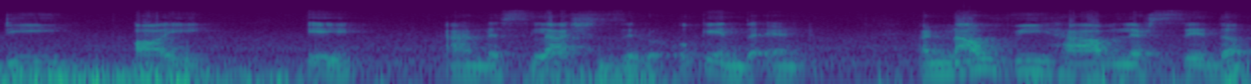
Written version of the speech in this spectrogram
D I A and a slash 0 okay in the end. And now we have let's say the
